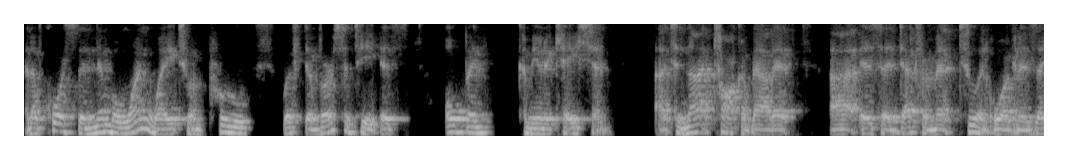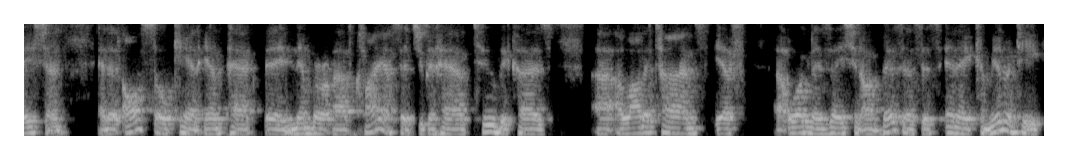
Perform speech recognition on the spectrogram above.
And of course, the number one way to improve with diversity is open communication. Uh, to not talk about it uh, is a detriment to an organization. And it also can impact the number of clients that you can have too, because uh, a lot of times, if an organization or business is in a community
